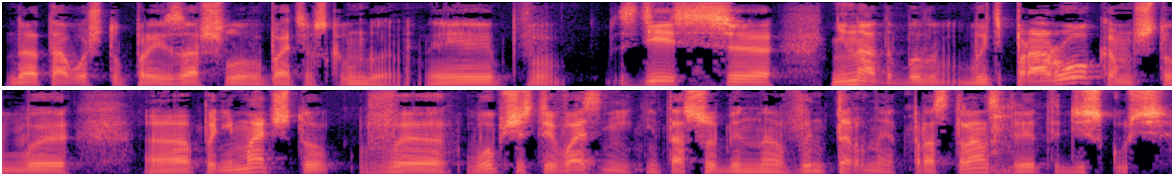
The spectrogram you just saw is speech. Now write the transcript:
да, того, что произошло в Ипатьевском доме. И здесь э, не надо было быть пророком, чтобы э, понимать, что в, в обществе возникнет, особенно в интернет-пространстве, эта дискуссия.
